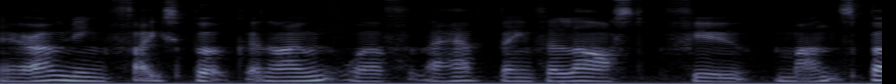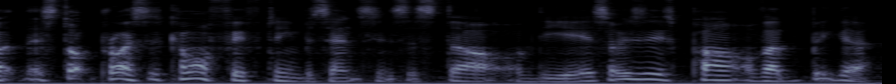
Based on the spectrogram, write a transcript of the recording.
They're owning Facebook at the moment. Well, they have been for the last few months, but their stock price has come off 15% since the start of the year. So is this part of a bigger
